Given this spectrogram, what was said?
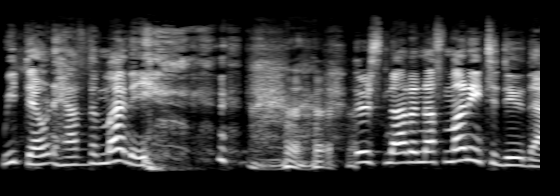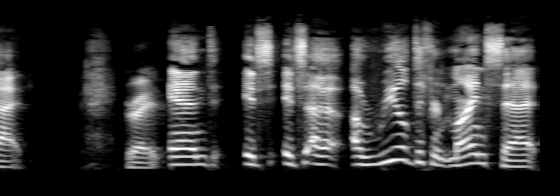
we don't have the money. There's not enough money to do that. Right. And it's it's a, a real different mindset.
